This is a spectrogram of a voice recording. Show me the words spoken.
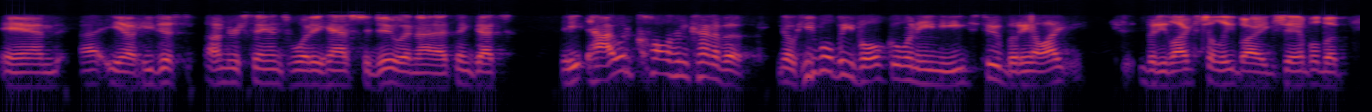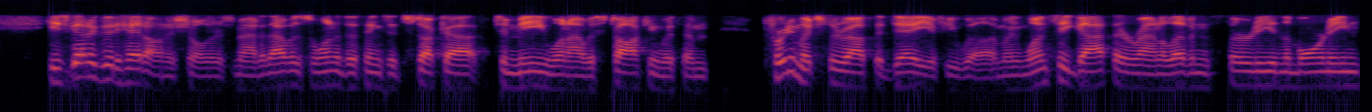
And uh, you know, he just understands what he has to do, and I think that's. He, I would call him kind of a. You know, he will be vocal when he needs to, but he like, but he likes to lead by example. But he's got a good head on his shoulders, Matt. That was one of the things that stuck out to me when I was talking with him pretty much throughout the day, if you will. I mean, once he got there around 11:30 in the morning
